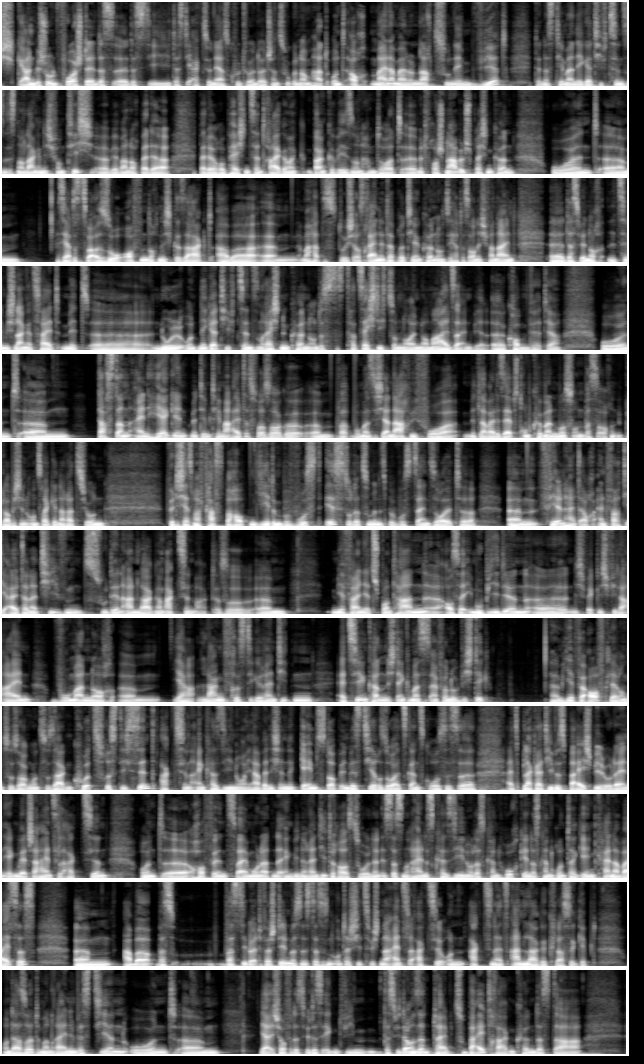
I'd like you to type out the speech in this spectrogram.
ich kann mir schon vorstellen, dass, äh, dass, die, dass die Aktionärskultur in Deutschland zugenommen hat und auch meiner Meinung nach zunehmen wird, denn das Thema Negativzinsen ist noch lange nicht vom Tisch. Äh, wir waren auch bei der, bei der Europäischen Zentralbank gewesen und haben dort äh, mit Frau Schnabel sprechen können und ähm, Sie hat es zwar so offen noch nicht gesagt, aber ähm, man hat es durchaus reininterpretieren können und sie hat es auch nicht verneint, äh, dass wir noch eine ziemlich lange Zeit mit äh, Null- und Negativzinsen rechnen können und es tatsächlich zum neuen Normal sein wird, äh, kommen wird, ja. Und ähm, das dann einhergehend mit dem Thema Altersvorsorge, ähm, wo man sich ja nach wie vor mittlerweile selbst drum kümmern muss und was auch, glaube ich, in unserer Generation würde ich jetzt mal fast behaupten, jedem bewusst ist oder zumindest bewusst sein sollte, ähm, fehlen halt auch einfach die Alternativen zu den Anlagen am Aktienmarkt. Also ähm, mir fallen jetzt spontan äh, außer Immobilien äh, nicht wirklich viele ein, wo man noch ähm, ja langfristige Renditen erzielen kann. Und ich denke mal, es ist einfach nur wichtig, ähm, hier für Aufklärung zu sorgen und zu sagen, kurzfristig sind Aktien ein Casino. Ja, wenn ich in eine GameStop investiere, so als ganz großes, äh, als plakatives Beispiel oder in irgendwelche Einzelaktien und äh, hoffe in zwei Monaten da irgendwie eine Rendite rauszuholen, dann ist das ein reines Casino. Das kann hochgehen, das kann runtergehen. Keiner weiß es. Ähm, aber was was die Leute verstehen müssen, ist, dass es einen Unterschied zwischen einer Einzelaktie und Aktien als Anlageklasse gibt. Und da sollte man rein investieren und ähm, ja, ich hoffe, dass wir das irgendwie, dass wir da unseren Teil zu beitragen können, dass da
